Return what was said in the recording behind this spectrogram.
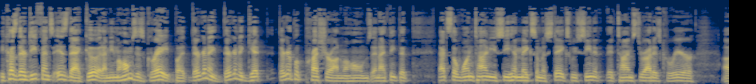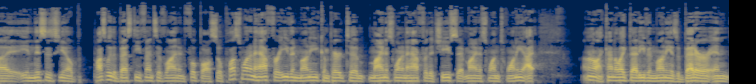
because their defense is that good. I mean, Mahomes is great, but they're gonna they're gonna get they're gonna put pressure on Mahomes, and I think that that's the one time you see him make some mistakes. We've seen it at times throughout his career. Uh, and this is, you know, possibly the best defensive line in football. So plus one and a half for even money compared to minus one and a half for the Chiefs at minus one twenty. I I don't know. I kind of like that even money as a better, and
